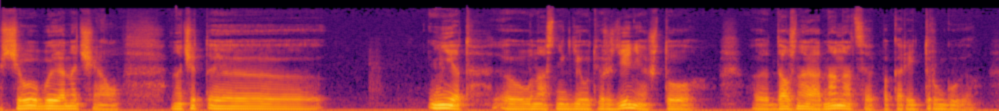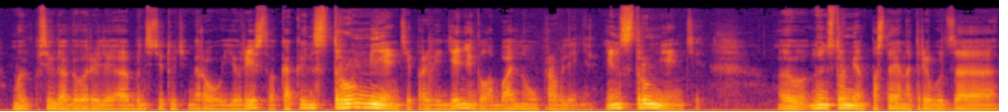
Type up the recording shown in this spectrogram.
с чего бы я начал. Значит, э, нет э, у нас нигде утверждения, что э, должна одна нация покорить другую. Мы всегда говорили об Институте мирового еврейства как инструменте проведения глобального управления. Инструменте. Э, но инструмент постоянно требует за,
